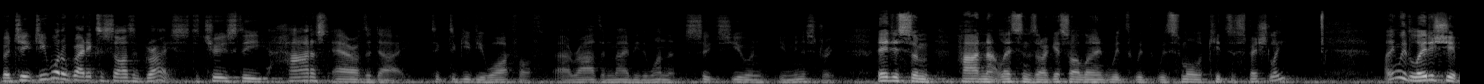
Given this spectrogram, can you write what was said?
but gee, gee, what a great exercise of grace to choose the hardest hour of the day to, to give your wife off uh, rather than maybe the one that suits you and your ministry. they're just some hard nut lessons that I guess I learned with, with, with smaller kids, especially. I think with leadership,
